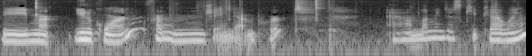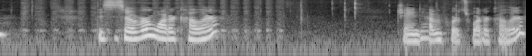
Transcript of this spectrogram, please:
the Unicorn from Jane Davenport. And let me just keep going. This is over watercolor. Jane Davenport's watercolor.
